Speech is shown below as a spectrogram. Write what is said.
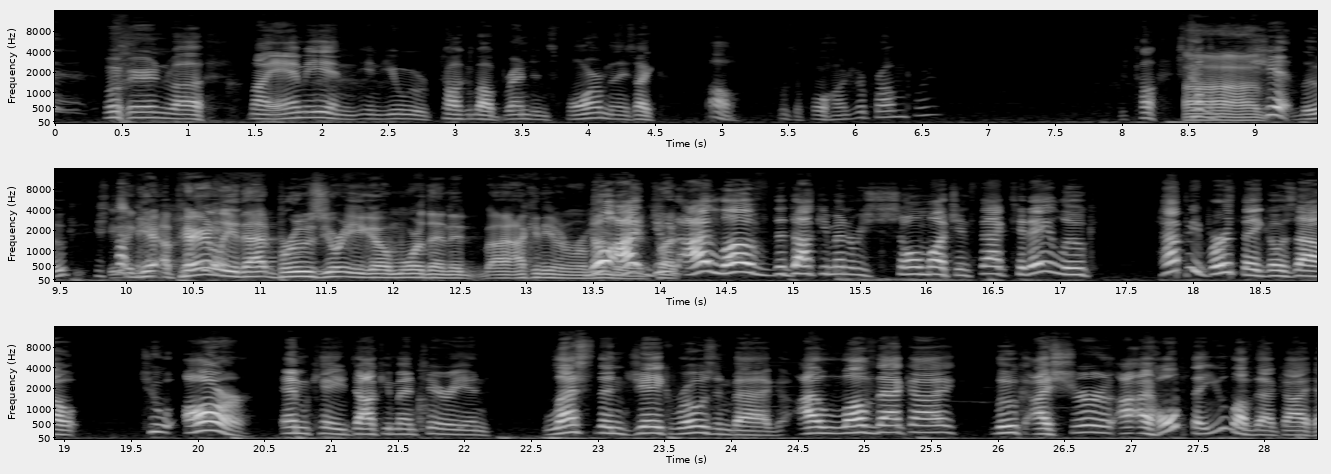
when we were in uh, Miami and, and you were talking about Brendan's form, and he's like, "Oh, was the 400 a problem for you?" He's, talk, he's talking Uh, shit, Luke. Again, apparently, that bruised your ego more than it. I, I can even remember. No, I, it, dude, but- I love the documentary so much. In fact, today, Luke, happy birthday goes out to our MK documentarian, less than Jake Rosenbag. I love that guy, Luke. I sure, I, I hope that you love that guy.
